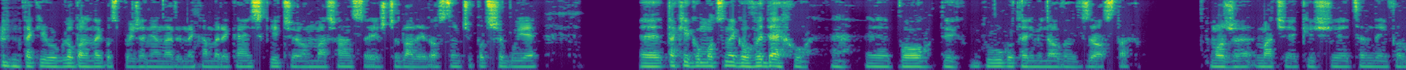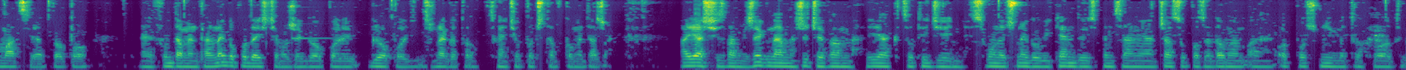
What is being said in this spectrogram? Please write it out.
takiego globalnego spojrzenia na rynek amerykański, czy on ma szansę jeszcze dalej rosnąć, czy potrzebuje e, takiego mocnego wydechu e, e, po tych długoterminowych wzrostach. Może macie jakieś cenne informacje a propos fundamentalnego podejścia, może geopoli- geopolitycznego, to z chęcią poczytam w komentarzach. A ja się z Wami żegnam. Życzę Wam jak co tydzień słonecznego weekendu i spędzania czasu poza domem. Odpocznijmy trochę od e,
